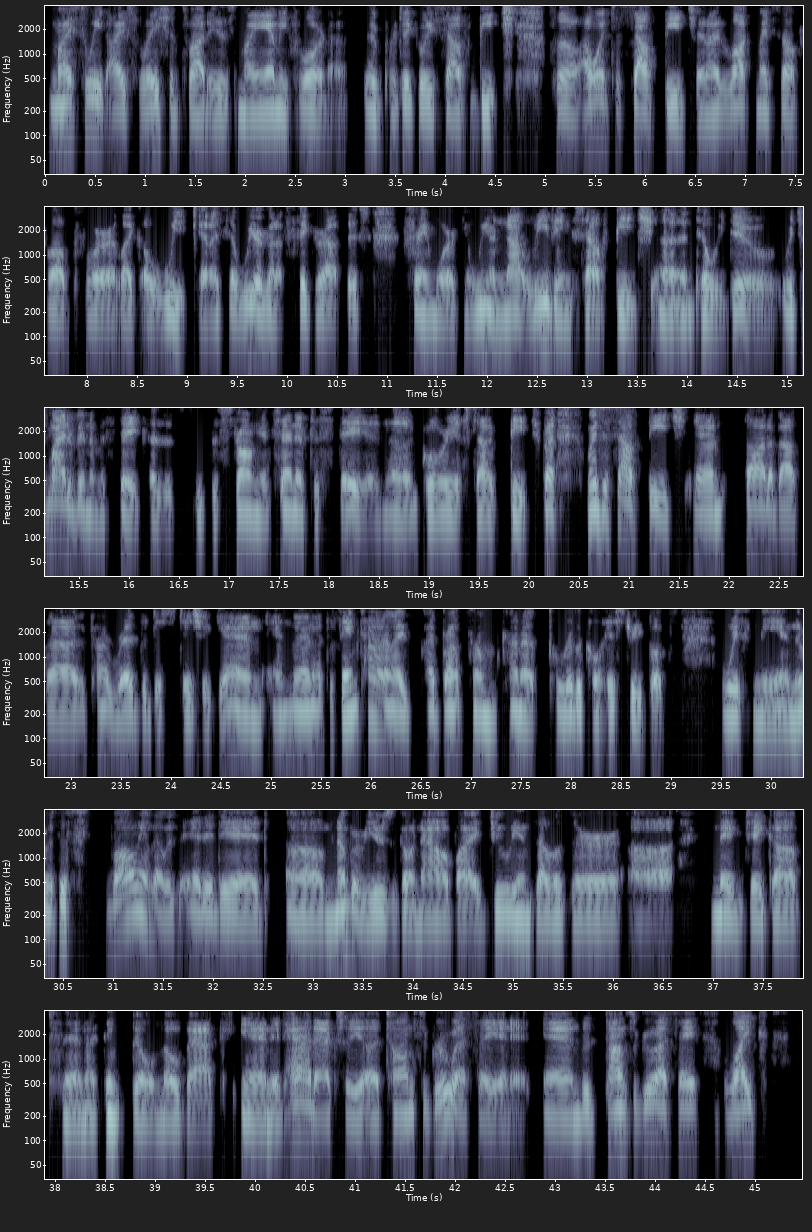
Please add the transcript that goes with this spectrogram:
my sweet isolation spot is miami florida particularly south beach so i went to south beach and i locked myself up for like a week and i said we are going to figure out this framework and we are not leaving south beach uh, until we do which might have been a mistake because it's, it's a strong incentive to stay in uh, glorious South Beach. But went to South Beach and thought about that, kind of read the dissertation again. And then at the same time, I, I brought some kind of political history books with me. And there was this volume that was edited um, a number of years ago now by Julian Zelizer, uh, Meg Jacobs, and I think Bill Novak. And it had actually a Tom Sugrue essay in it. And the Tom Sugrue essay, like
